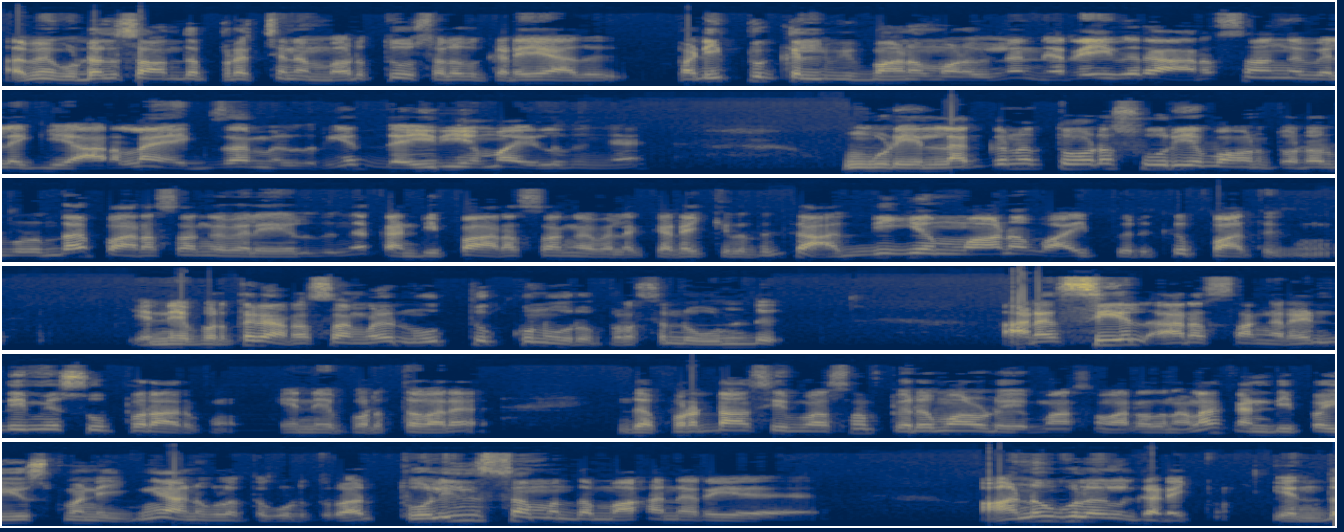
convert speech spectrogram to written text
அதுமாதிரி உடல் சார்ந்த பிரச்சனை மருத்துவ செலவு கிடையாது. படிப்பு கல்வி மாணவர்கள் நிறைய பேர் அரசாங்க வேலைக்கு யாரெல்லாம் எக்ஸாம் எழுதுறீங்க தைரியமா எழுதுங்க. உங்களுடைய லக்னத்தோட சூரிய பவன் தொடர்பு இருந்தால் இப்போ அரசாங்க வேலை எழுதுங்க. கண்டிப்பாக அரசாங்க வேலை கிடைக்கிறதுக்கு அதிகமான வாய்ப்பு இருக்குது பார்த்துக்குங்க என்னை பொறுத்தவரை அரசாங்க வேலை நூத்துக்கு நூறு பர்சன்ட் உண்டு. அரசியல் அரசாங்கம் ரெண்டுமே சூப்பராக இருக்கும். என்னை பொறுத்தவரை இந்த புரட்டாசி மாதம் பெருமாளுடைய மாதம் வர்றதுனால கண்டிப்பாக யூஸ் பண்ணிக்கங்க. அனுகூலத்தை கொடுத்துருவார். தொழில் சம்பந்தமாக நிறைய அனுகூலங்கள் கிடைக்கும். எந்த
